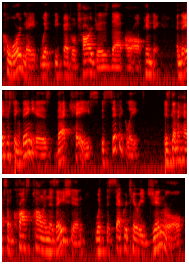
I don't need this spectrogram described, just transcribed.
coordinate with the federal charges that are all pending and the interesting thing is that case specifically is going to have some cross pollination with the secretary general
